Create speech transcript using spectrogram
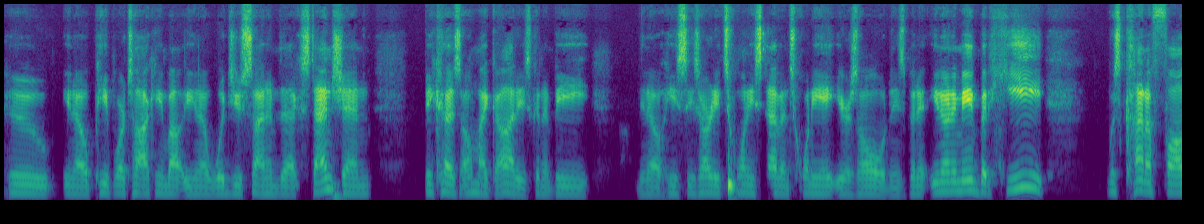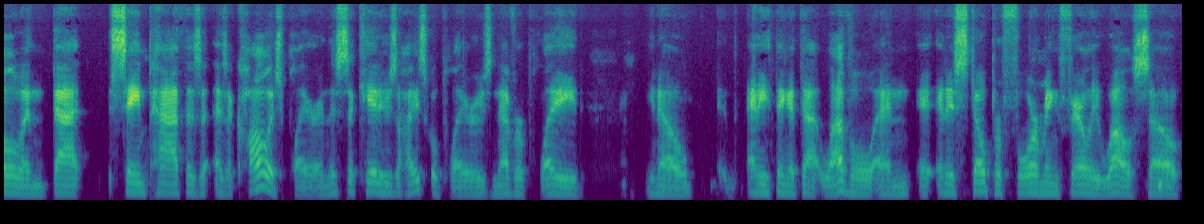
who you know people are talking about you know would you sign him to extension because oh my god he's going to be you know he's he's already 27 28 years old and he's been you know what i mean but he was kind of following that same path as a, as a college player and this is a kid who's a high school player who's never played you know anything at that level and and is still performing fairly well. So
